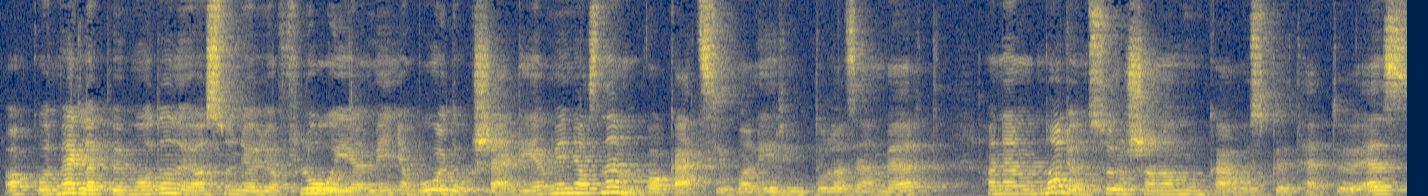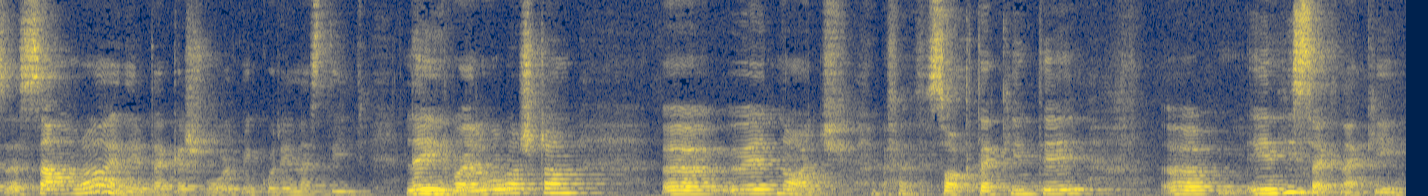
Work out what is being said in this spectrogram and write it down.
akkor meglepő módon ő azt mondja, hogy a flow élmény, a boldogság élmény az nem vakációban éri utol az embert, hanem nagyon szorosan a munkához köthető. Ez, ez számomra nagyon érdekes volt, mikor én ezt így leírva elolvastam. Ő egy nagy szaktekintély, én hiszek neki.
